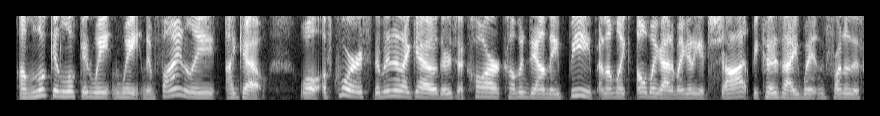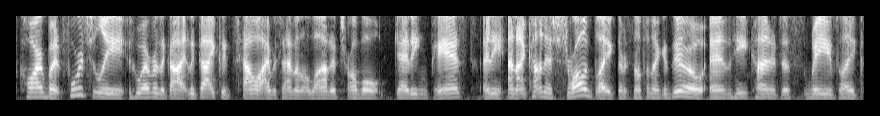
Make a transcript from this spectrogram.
I'm looking, looking, waiting, waiting, and finally I go. Well, of course, the minute I go, there's a car coming down, they beep, and I'm like, oh my God, am I going to get shot because I went in front of this car? But fortunately, whoever the guy, the guy could tell I was having a lot of trouble getting past, and he, and I kind of shrugged like there was nothing I could do, and he kind of just waved like,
